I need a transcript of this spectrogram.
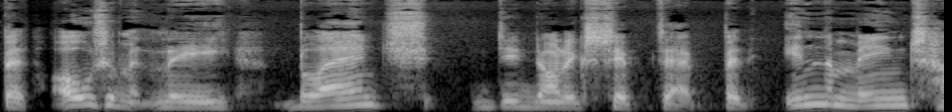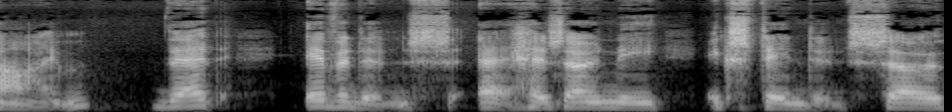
But ultimately, Blanche did not accept that. But in the meantime, that evidence uh, has only extended. So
